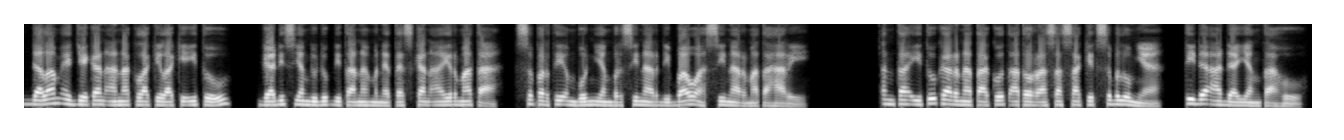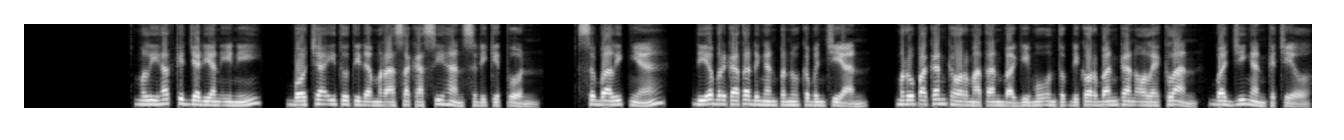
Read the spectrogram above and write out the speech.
Dalam ejekan anak laki-laki itu, gadis yang duduk di tanah meneteskan air mata, seperti embun yang bersinar di bawah sinar matahari. Entah itu karena takut atau rasa sakit sebelumnya, tidak ada yang tahu. Melihat kejadian ini, bocah itu tidak merasa kasihan sedikitpun. Sebaliknya, dia berkata dengan penuh kebencian, merupakan kehormatan bagimu untuk dikorbankan oleh klan, bajingan kecil.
